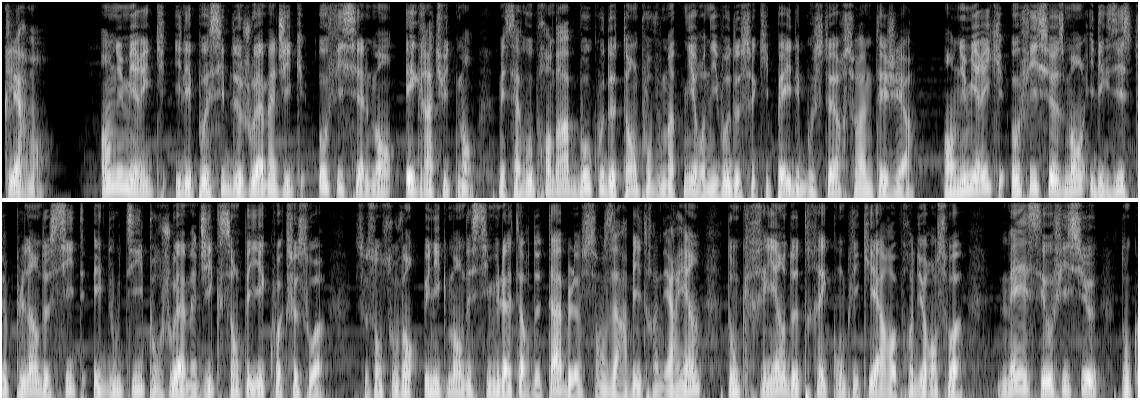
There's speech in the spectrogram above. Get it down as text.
Clairement. En numérique, il est possible de jouer à Magic officiellement et gratuitement, mais ça vous prendra beaucoup de temps pour vous maintenir au niveau de ceux qui payent des boosters sur MTGA. En numérique, officieusement, il existe plein de sites et d'outils pour jouer à Magic sans payer quoi que ce soit. Ce sont souvent uniquement des simulateurs de table, sans arbitre ni rien, donc rien de très compliqué à reproduire en soi. Mais c'est officieux, donc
